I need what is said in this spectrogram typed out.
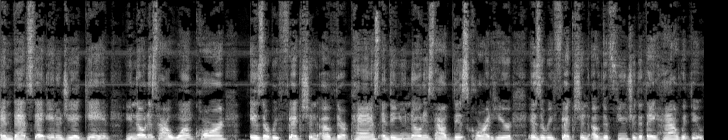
And that's that energy again. You notice how one card is a reflection of their past. And then you notice how this card here is a reflection of the future that they have with you.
